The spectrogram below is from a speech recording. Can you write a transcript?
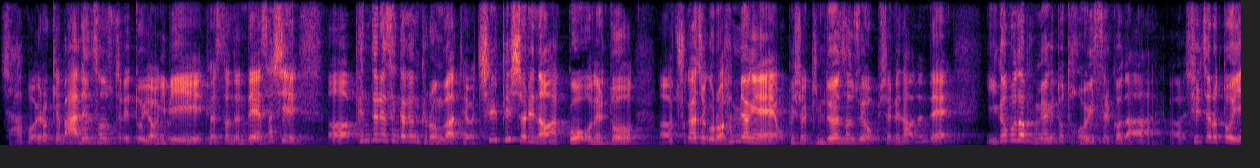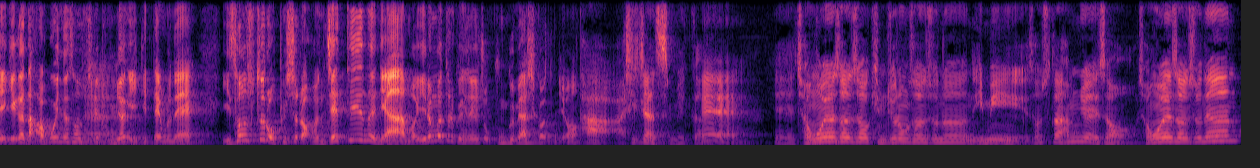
자, 뭐 이렇게 많은 선수들이 또 영입이 됐었는데 사실 어, 팬들의 생각은 그런 것 같아요. 7피셜이 나왔고 오늘 또 어, 추가적으로 한 명의 오피셜 김도현 선수의 오피셜이 나왔는데 이거보다 분명히 또 더 있을 거다. 어, 실제로 또 얘기가 나오고 있는 선수들이 네. 분명히 있기 때문에 이 선수들 오피셜을 언제 뜨느냐 뭐 이런 것들을 굉장히 좀 궁금해하시거든요. 다 아시지 않습니까? 예. 예, 정호연 선수, 김준홍 선수는 이미 선수단 합류해서 정호연 선수는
